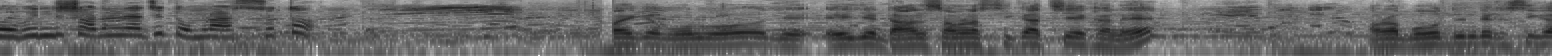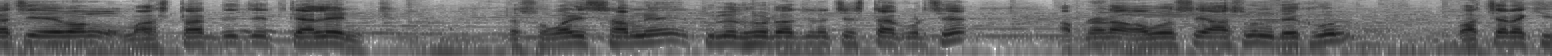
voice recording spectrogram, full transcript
রবীন্দ্র সদনে যাচ্ছি তোমরা আসছো তো? সবাইকে বলব যে, এই যে ডান্স আমরা শেখাচ্ছি এখানে, আমরা বহুদিন থেকে শেখাচ্ছি এবং মাস্টারদের যে ট্যালেন্ট তা সবারই সামনে তুলে ধরার জন্য চেষ্টা করছে। আপনারা অবশ্যই আসুন, দেখুন, বাচ্চারা কি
